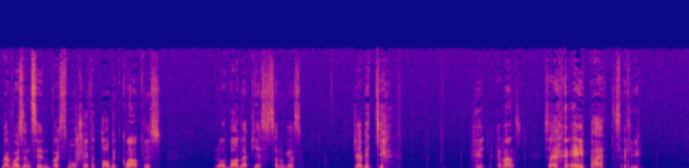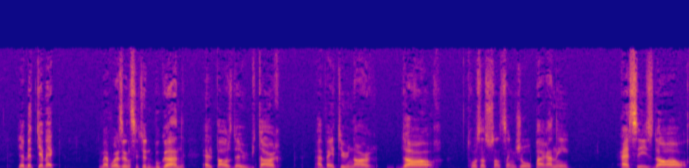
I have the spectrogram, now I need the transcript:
ma voisine, c'est. Ah, si mon chat a fait tomber de quoi en plus? L'autre bord de la pièce, ça me gosse. J'habite. je recommence. Hey Pat, salut. J'habite Québec. Ma voisine, c'est une bougonne. Elle passe de 8h à 21h dehors, 365 jours par année, assise dehors,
